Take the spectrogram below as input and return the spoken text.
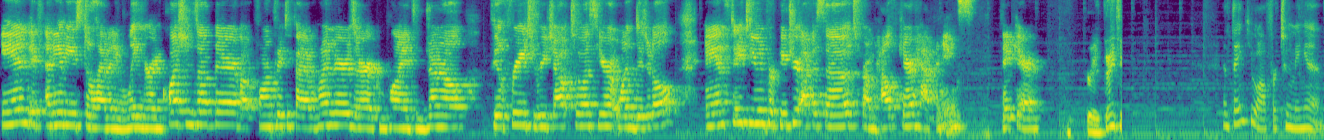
And if any of you still have any lingering questions out there about Form 5500s or compliance in general, feel free to reach out to us here at One Digital and stay tuned for future episodes from Healthcare Happenings. Take care. Great. Thank you. And thank you all for tuning in.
